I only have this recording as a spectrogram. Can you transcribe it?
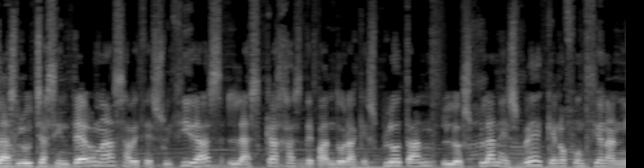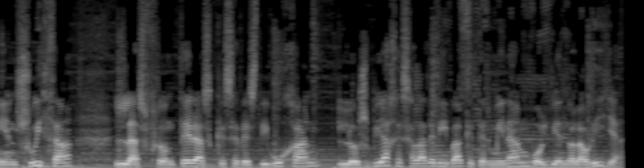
Las luchas internas, a veces suicidas, las cajas de Pandora que explotan, los planes B que no funcionan ni en Suiza, las fronteras que se desdibujan, los viajes a la deriva que terminan volviendo a la orilla.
